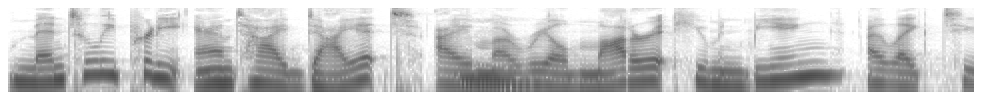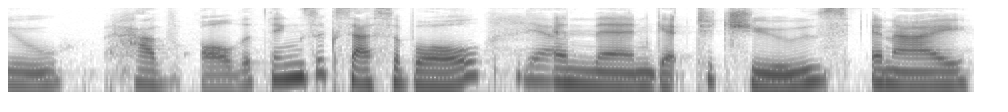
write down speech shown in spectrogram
mentally pretty anti diet. I'm a mm. real moderate human being. I like to have all the things accessible Yeah. and then get to choose. And I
